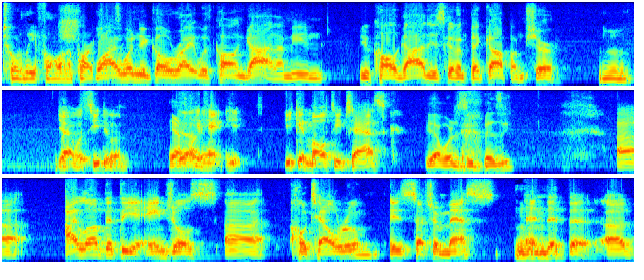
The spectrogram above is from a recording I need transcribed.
totally falling apart. Why wouldn't it go right with calling God? I mean, you call God, he's going to pick up. I'm sure. Hmm. Yeah, what's he doing? Yeah. Yeah. He can, he, he can multitask. Yeah, what is he busy? I love that the Angels' uh, hotel room is such a mess, and that the uh,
